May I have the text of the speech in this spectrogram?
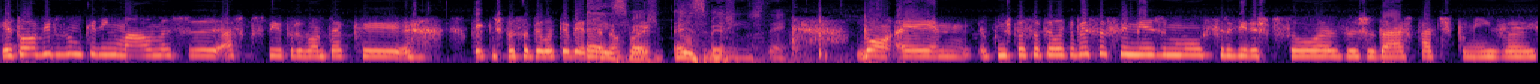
eu- estou a ouvir-vos um bocadinho mal, mas eh, acho que percebi a pergunta que que é que nos passou pela cabeça, É não isso foi? mesmo, é isso mesmo. Bom, eh, o que nos passou pela cabeça foi mesmo servir as pessoas, ajudar, estar disponíveis,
